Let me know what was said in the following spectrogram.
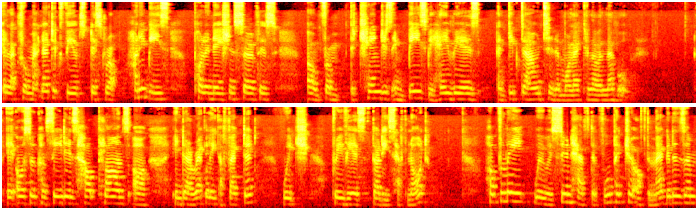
electromagnetic fields disrupt honeybees' pollination surface um, from the changes in bees' behaviors and deep down to the molecular level. It also considers how plants are indirectly affected, which previous studies have not. Hopefully, we will soon have the full picture of the mechanism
